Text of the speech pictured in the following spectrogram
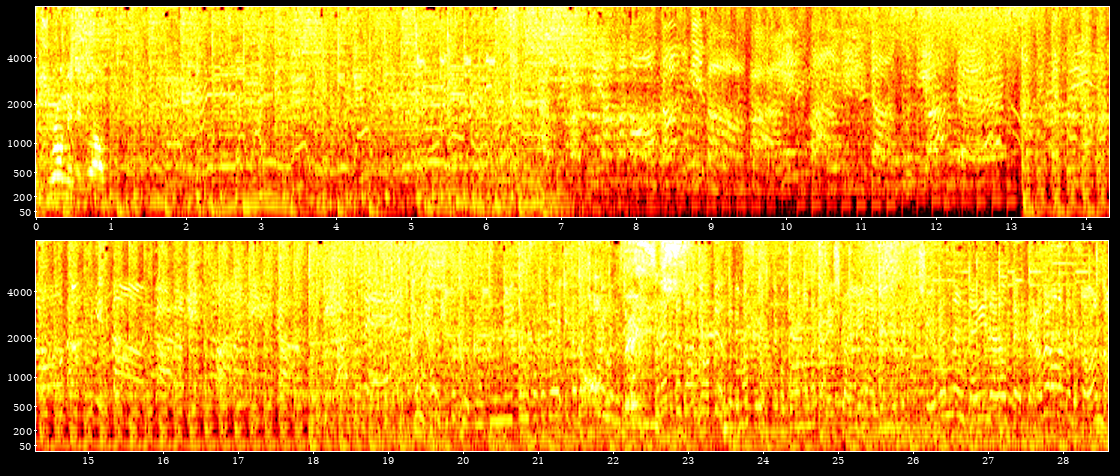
the drumming as well. ってことの中でしか言えない現実。終電なんかいいだろって変わんな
